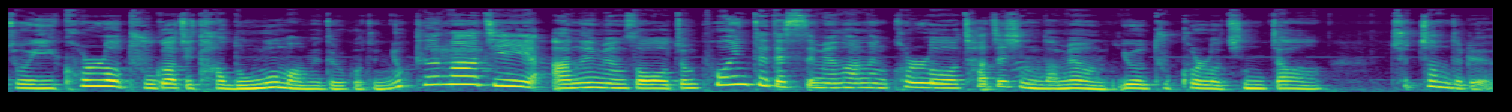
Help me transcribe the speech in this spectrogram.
저 이 컬러 두 가지 다 너무 마음에 들거든요. 흔하지 않으면서 좀 포인트 됐으면 하는 컬러 찾으신다면 이 두 컬러 진짜 추천드려요.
